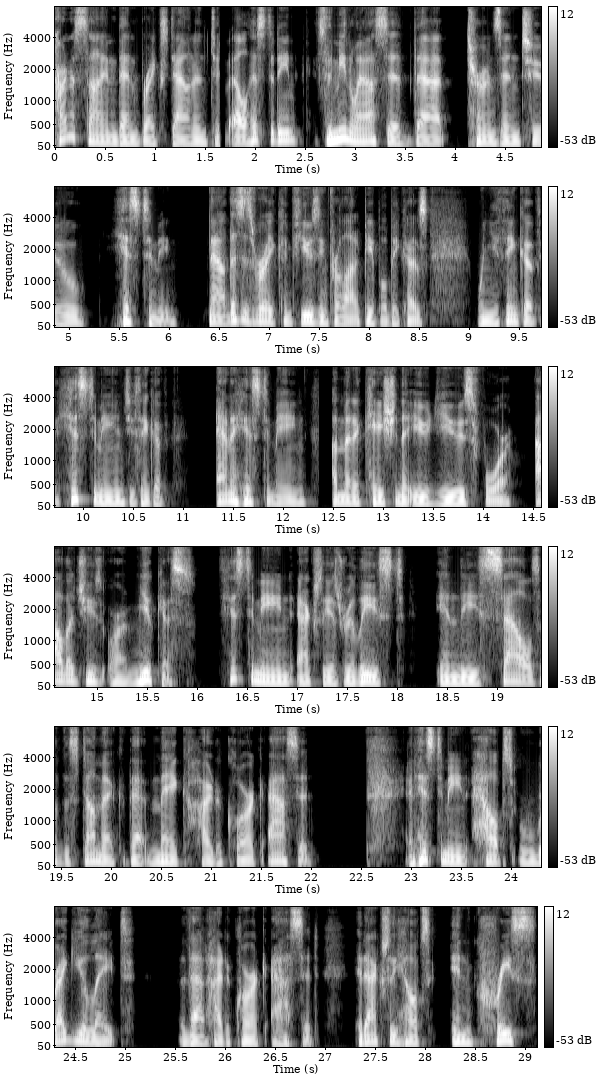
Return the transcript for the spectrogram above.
Carnosine then breaks down into L-histidine. It's the amino acid that turns into histamine. Now, this is very confusing for a lot of people because when you think of histamines, you think of antihistamine, a medication that you'd use for allergies or mucus. Histamine actually is released in the cells of the stomach that make hydrochloric acid. And histamine helps regulate that hydrochloric acid. It actually helps increase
